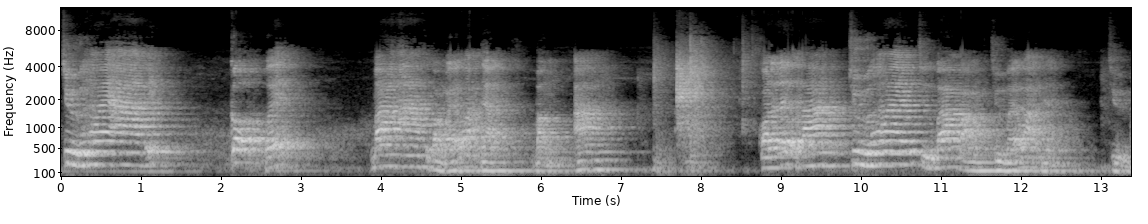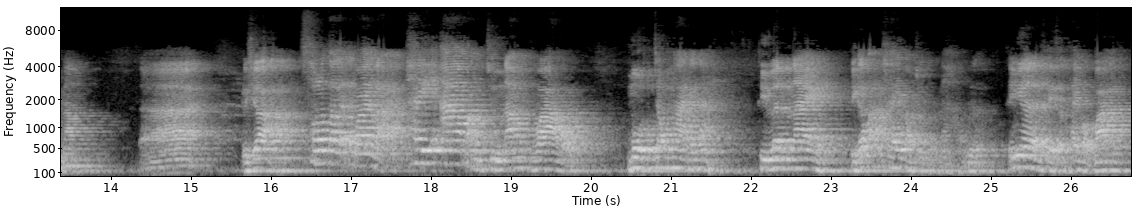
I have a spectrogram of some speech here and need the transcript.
Trừ hai a với cộng với 3a thì bằng mấy các bạn nhỉ? Bằng a. Còn ở đây của ta trừ hai trừ ba bằng trừ mấy các bạn nhỉ? Trừ năm. Đấy. Được chưa? Sau đó ta lại quay lại. Thay a bằng trừ năm vào một trong hai cái này. Thì lần này thì các bạn thay vào trường cũng được. Thế như là thầy sẽ thay vòng 3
